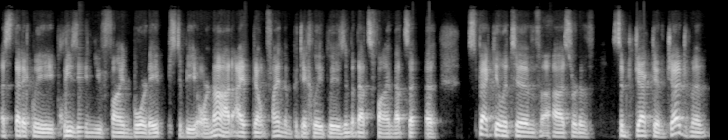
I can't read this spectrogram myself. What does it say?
aesthetically pleasing you find bored apes to be or not. I don't find them particularly pleasing, but that's fine. That's a speculative uh, sort of subjective judgment.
